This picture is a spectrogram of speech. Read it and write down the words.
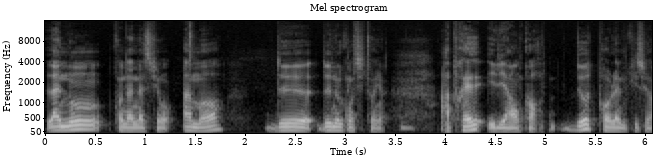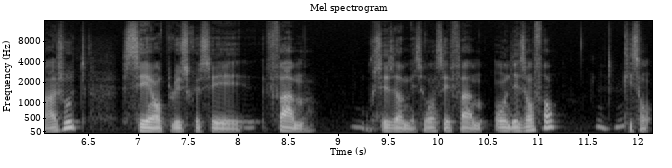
la non-condamnation à mort de, nos concitoyens. Après, il y a encore d'autres problèmes qui se rajoutent. C'est en plus que ces femmes, ou ces hommes, et souvent ces femmes, ont des enfants mhm. qui sont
